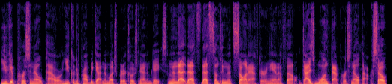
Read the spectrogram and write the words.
you get personnel power, you could have probably gotten a much better coach than Adam Gase. I mean, that that's that's something that's sought after in the NFL. Guys want that personnel power. So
